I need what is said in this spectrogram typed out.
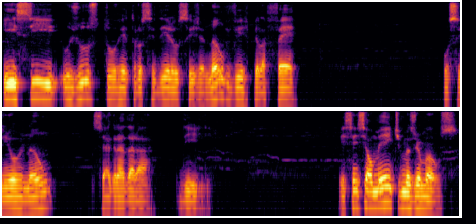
E se o justo retroceder, ou seja, não viver pela fé, o Senhor não se agradará dele. Essencialmente, meus irmãos,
